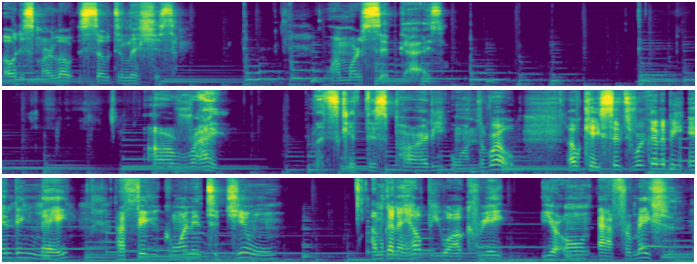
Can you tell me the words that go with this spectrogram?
Oh, this Merlot is so delicious. One more sip, guys. All right. Let's get this party on the road. Okay, since we're going to be ending May, I figured going into June, I'm going to help you all create your own affirmation.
